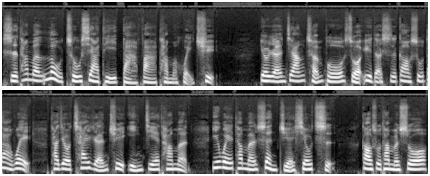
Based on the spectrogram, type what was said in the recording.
使他们露出下体，打发他们回去。有人将臣仆所遇的事告诉大卫，他就差人去迎接他们。因为他们甚觉羞耻，告诉他们说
